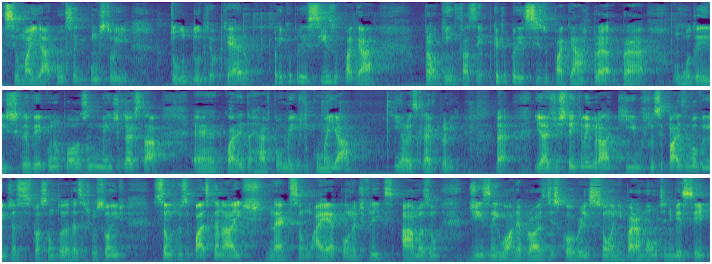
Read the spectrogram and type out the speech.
se uma IA consegue construir tudo o que eu quero, por que, que eu preciso pagar para alguém fazer? Por que, que eu preciso pagar para um roteirista escrever quando eu posso simplesmente gastar é, 40 reais por mês com uma IA e ela escreve para mim? Né? E a gente tem que lembrar que os principais envolvidos nessa situação toda dessas discussões são os principais canais, né, que são a Apple, Netflix, Amazon, Disney, Warner Bros, Discovery, Sony, Paramount, NBC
